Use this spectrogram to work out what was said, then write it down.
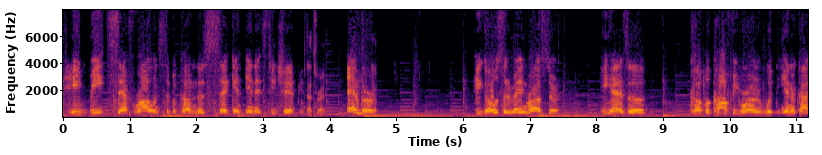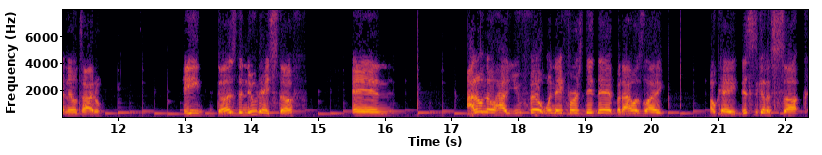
he beat Seth Rollins to become the second NXT champion. That's right. Ever. Yep. He goes to the main roster. He has a cup of coffee run with the Intercontinental title. He does the New Day stuff, and I don't know how you felt when they first did that, but I was like, okay, this is gonna suck.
